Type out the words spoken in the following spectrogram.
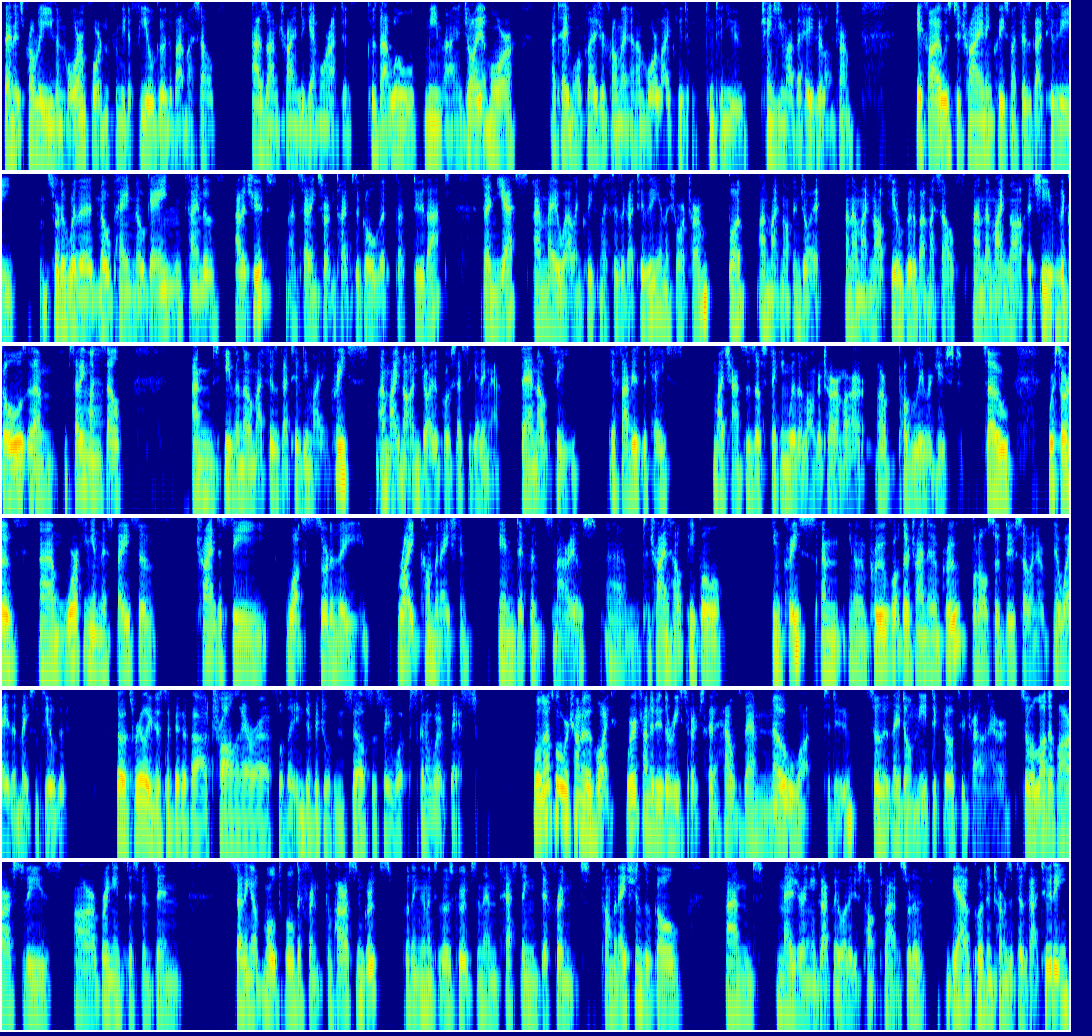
then it's probably even more important for me to feel good about myself as i'm trying to get more active because that will mean that i enjoy it more i take more pleasure from it and i'm more likely to continue changing my behavior long term if I was to try and increase my physical activity sort of with a no pain, no gain kind of attitude and setting certain types of goal that, that do that, then yes, I may well increase my physical activity in the short term, but I might not enjoy it and I might not feel good about myself and I might not achieve the goals that I'm, I'm setting myself. And even though my physical activity might increase, I might not enjoy the process of getting there. Then obviously, if that is the case, my chances of sticking with it longer term are, are probably reduced. So we're sort of um, working in this space of trying to see what's sort of the right combination in different scenarios um, to try and help people increase and you know improve what they're trying to improve but also do so in a, in a, way that makes them feel good. So it's really just a bit of a trial and error for the individual themselves to see what's going to work best. Well that's what we're trying to avoid. We're trying to do the research that helps them know what to do so that they don't need to go through trial and error. So a lot of our studies are bringing participants in setting up multiple different comparison groups, putting them into those groups, and then testing different combinations of goal and measuring exactly what I just talked about, sort of the output in terms of physical activity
